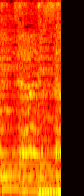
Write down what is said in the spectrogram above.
does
